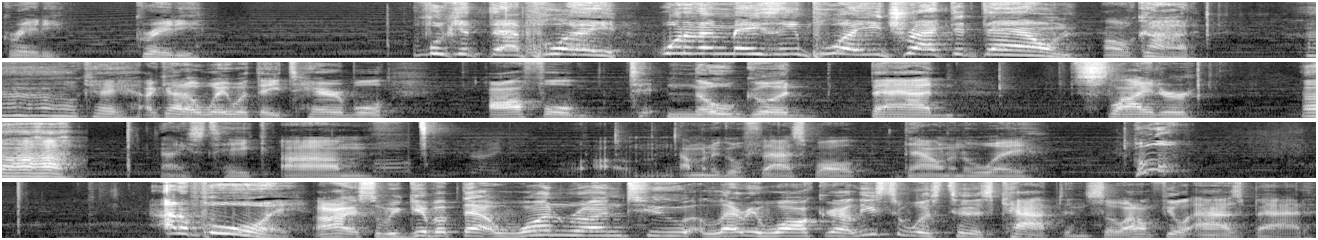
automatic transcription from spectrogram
Grady. Grady. Look at that play! What an amazing play! He tracked it down! Oh, God. Uh, okay, I got away with a terrible, awful, no good, bad slider. Ah, nice take. Um, um I'm to go fastball down and away. a boy! All right, so we give up that one run to Larry Walker. At least it was to his captain, so I don't feel as bad.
